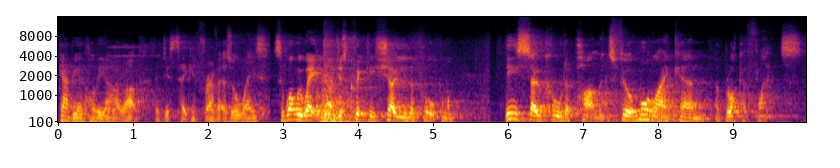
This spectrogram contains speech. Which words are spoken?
Gabby and Holly are up. They're just taking forever as always. So while we're waiting, I'll just quickly show you the pool. Come on. These so-called apartments feel more like um, a block of flats.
